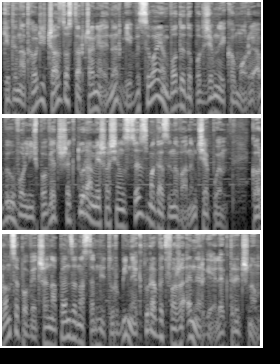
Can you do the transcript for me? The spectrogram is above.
Kiedy nadchodzi czas dostarczania energii, wysyłają wodę do podziemnej komory, aby uwolnić powietrze, która miesza się ze zmagazynowanym ciepłem. Gorące powietrze napędza następnie turbinę, która wytwarza energię elektryczną.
